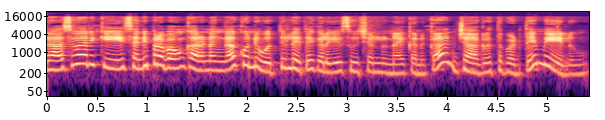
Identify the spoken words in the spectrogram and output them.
రాశివారికి శని ప్రభావం కారణంగా కొన్ని ఒత్తిళ్ళు అయితే కలిగే సూచనలు ఉన్నాయి కనుక జాగ్రత్త పడితే మేలు.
